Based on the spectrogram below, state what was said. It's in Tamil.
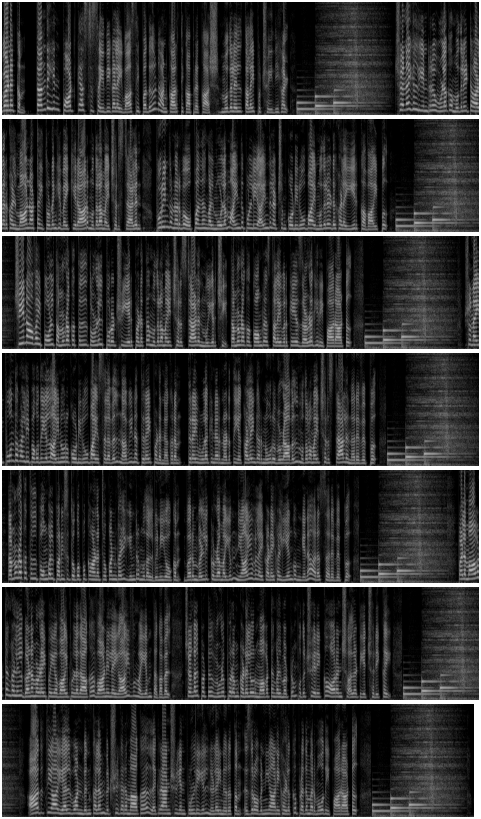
வணக்கம். தந்தையின் பாட்காஸ்ட் செய்திகளை வாசிப்பது நான் கார்த்திகா பிரகாஷ். முதலில் தலைப்புச் செய்திகள். சென்னையில் இன்று உலக முதலீட்டாளர்கள் மாநாட்டை தொடங்கி வைக்கிறார் முதலமைச்சர் ஸ்டாலின். புரிந்துணர்வு ஒப்பந்தங்கள் மூலம் ஐந்து புள்ளி ஐந்து லட்சம் கோடி ரூபாய் முதலீடுகளை ஈர்க்க வாய்ப்பு. சீனாவை போல் தமிழகத்தில் தொழில் புரட்சி ஏற்படுத்த முதலமைச்சர் ஸ்டாலின் முயற்சி. தமிழக காங்கிரஸ் தலைவர் கே. அழகிரி பாராட்டு. சென்னை பூந்தமல்லி பகுதியில் ஐநூறு கோடி ரூபாய் செலவில் நவீன திரைப்பட நகரம். திரை உலகினர் நடத்திய கலைஞர் நூறு விழாவில் முதலமைச்சர் ஸ்டாலின் அறிவிப்பு. தமிழகத்தில் பொங்கல் பரிசு தொகுப்புக்கான டொக்கன்கள் இன்று முதல் விநியோகம். வரும் வெள்ளிக்கிழமையும் நியாய விலை கடைகள் இயங்கும் என அரசு அறிவிப்பு. பல மாவட்டங்களில் கனமழை பெய்ய வாய்ப்புள்ளதாக வானிலை ஆய்வு மையம் தகவல். செங்கல்பட்டு விழுப்புரம் கடலூர் மாவட்டங்கள் மற்றும் புதுச்சேரிக்கு ஆரஞ்ச் அலர்ட் எச்சரிக்கை. ஆதித்யா எல் ஒன் விண்கலம் வெற்றிகரமாக லெக்ரான்ஷியன் புள்ளியில் நிலைநிறுத்தம். இஸ்ரோ விஞ்ஞானிகளுக்கு பிரதமர் மோடி பாராட்டு.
